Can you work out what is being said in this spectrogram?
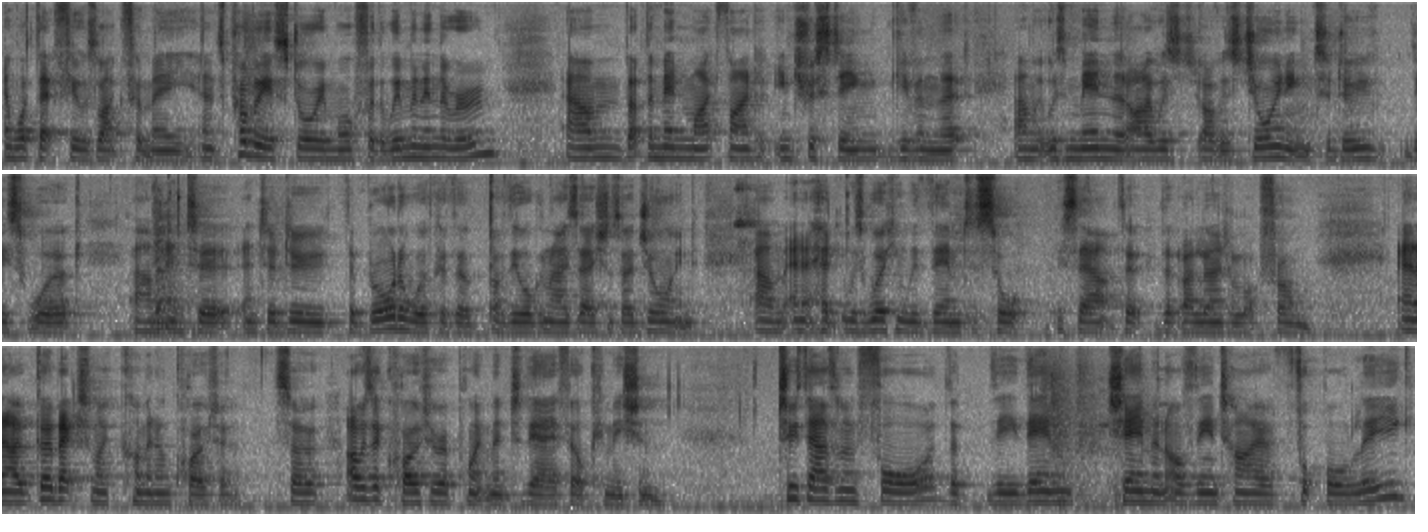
and what that feels like for me. And it's probably a story more for the women in the room, um, but the men might find it interesting, given that um, it was men that I was I was joining to do this work um, and to and to do the broader work of the of the organisations I joined, um, and it, had, it was working with them to sort this out that, that I learned a lot from. And I go back to my comment on quota. So I was a quota appointment to the AFL Commission. 2004, the, the then chairman of the entire Football League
